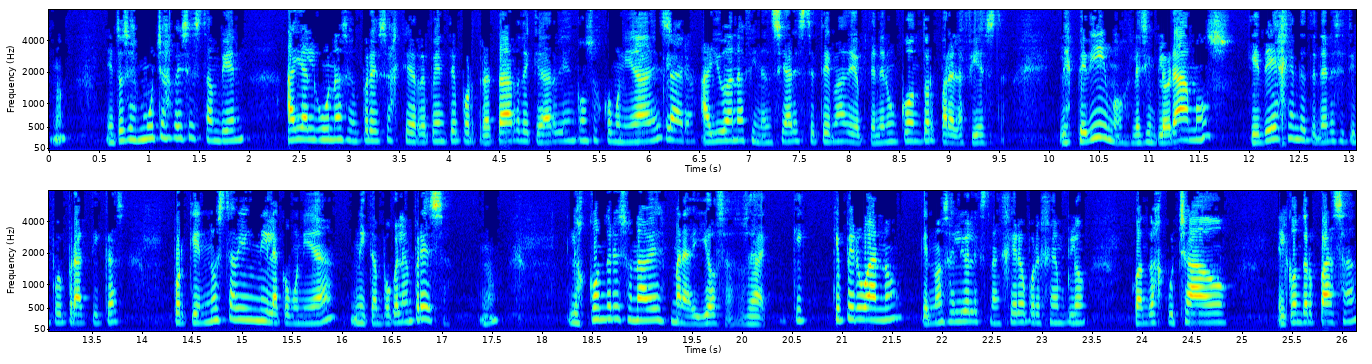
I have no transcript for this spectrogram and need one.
¿no? Entonces muchas veces también hay algunas empresas que de repente por tratar de quedar bien con sus comunidades ayudan a financiar este tema de obtener un cóndor para la fiesta. Les pedimos, les imploramos que dejen de tener ese tipo de prácticas porque no está bien ni la comunidad ni tampoco la empresa. ¿no? Los cóndores son aves maravillosas, o sea, ¿qué, ¿qué, peruano que no ha salido al extranjero, por ejemplo, cuando ha escuchado el cóndor pasa,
